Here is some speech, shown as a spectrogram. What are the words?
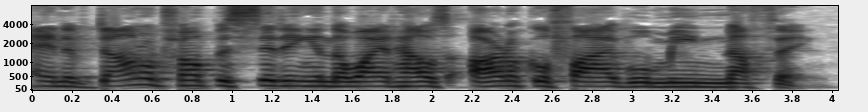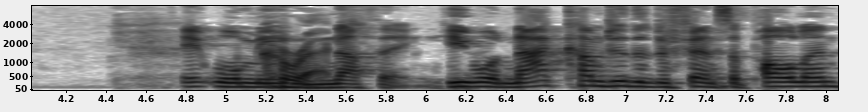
And if Donald Trump is sitting in the White House, Article 5 will mean nothing it will mean Correct. nothing. He will not come to the defense of Poland.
